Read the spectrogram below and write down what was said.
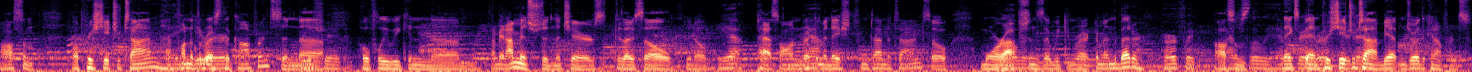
Awesome. Well, appreciate your time. Have Thank fun at the rest Eric. of the conference, and uh, hopefully we can. Um, I mean, I'm interested in the chairs because I sell, you know, Yeah. pass on Yeah. recommendations from time to time. So more Love options that we can recommend, the better. Perfect. Awesome. Absolutely. Have Thanks, Ben. Appreciate your day. time. Yep. Enjoy the conference.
